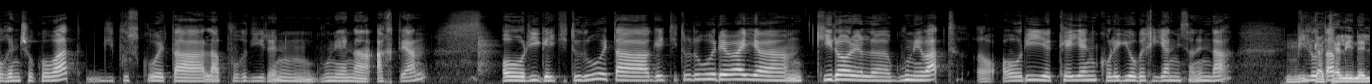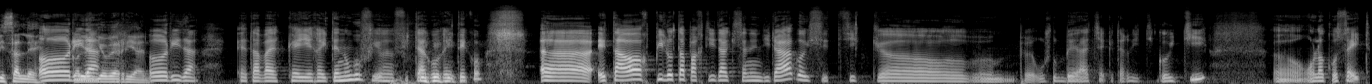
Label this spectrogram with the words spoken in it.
horren txoko bat, gipuzko eta lapur diren guneen artean hori gehititu du, eta gehititu du ere bai uh, kirorel gune bat, hori keien kolegio berrian izanen da. Mm -hmm, Katxalin Elizalde, kolegio berrian. Hori da, eta bai, kei gaiten dugu, fiteago gaiteko. uh, eta hor pilota partidak izanen dira, goizetik uh, ustu eta erditik goiti, uh, olako zeit.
